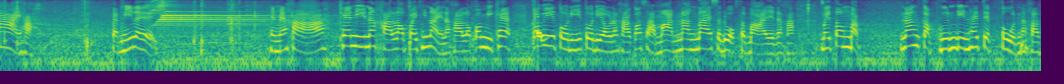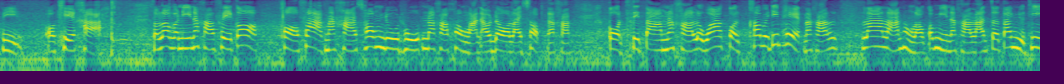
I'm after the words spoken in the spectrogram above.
ง่ายค่ะ แบบนี้เลย เห็นไหมคะ แค่นี้นะคะเราไปที่ไหนนะคะ เราก็มีแค่เก้าอี้ตัวนี้ตัวเดียวนะคะ ก็สามารถนั่งได้สะดวกสบายเลยนะคะ ไม่ต้องแบบนั่งกับพื้นดินให้เจ็บตูดนะคะพี่ โอเคค่ะสำหรับวันนี้นะคะ เฟก็ขอฝากนะคะช่อง YouTube นะคะ ของร้าน Outdoor Light Shop นะคะ กดติดตามนะคะ หรือว่ากดเข้าไปที่เพจนะคะล่าร้านของเราก็มีนะคะ ร้านจะตั้งอยู่ที่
